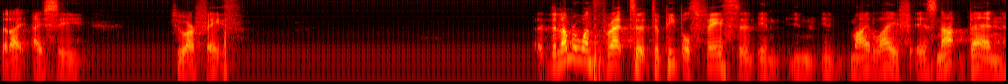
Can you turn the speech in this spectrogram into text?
that I, I see to our faith. Uh, the number one threat to, to people's faith in, in, in my life has not been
